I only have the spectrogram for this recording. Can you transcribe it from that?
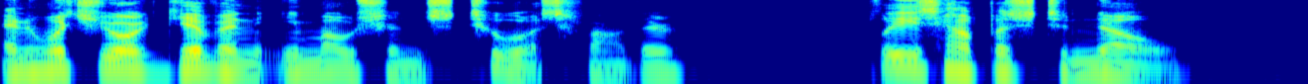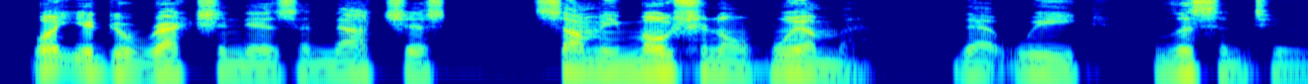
and what's your given emotions to us, Father. Please help us to know what your direction is and not just some emotional whim that we listen to.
